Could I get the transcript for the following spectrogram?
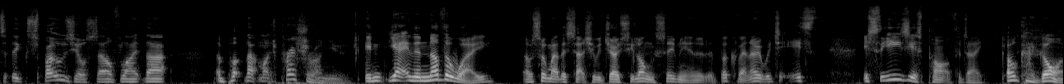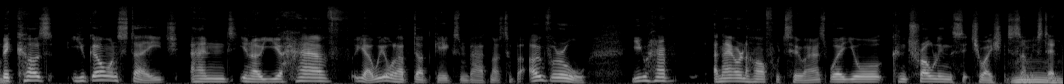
to expose yourself like that and put that much pressure on you. In yeah, in another way, I was talking about this actually with Josie Long this evening in a book event, which it's it's the easiest part of the day. Okay, go on. Because you go on stage and you know you have yeah we all have dud gigs and bad nights, but overall you have an hour and a half or two hours where you're controlling the situation to some extent.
